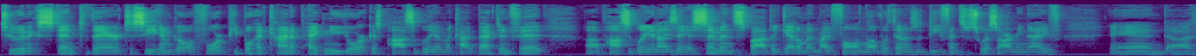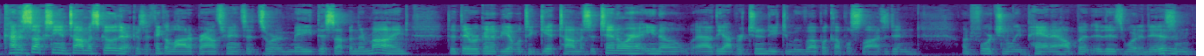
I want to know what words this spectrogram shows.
to an extent there to see him go at four. People had kind of pegged New York as possibly a Mekhi Becton fit uh, possibly an Isaiah Simmons spot that Gettleman might fall in love with him as a defensive Swiss Army knife. And uh, kind of sucks seeing Thomas go there because I think a lot of Browns fans had sort of made this up in their mind that they were going to be able to get Thomas at 10 or, you know, have the opportunity to move up a couple slots. It didn't unfortunately pan out, but it is what it is. And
